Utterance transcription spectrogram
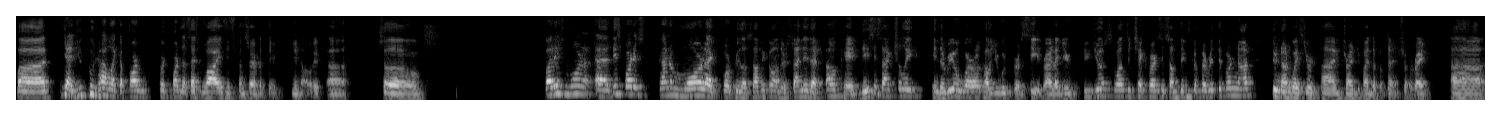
But yeah, you could have like a part, first part that says why is this conservative, you know, if, uh, so. But it's more, uh, this part is kind of more like for philosophical understanding that, okay, this is actually in the real world how you would proceed, right? Like you, you just want to check first if something's conservative or not, Do not waste your time trying to find the potential, right? Uh,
